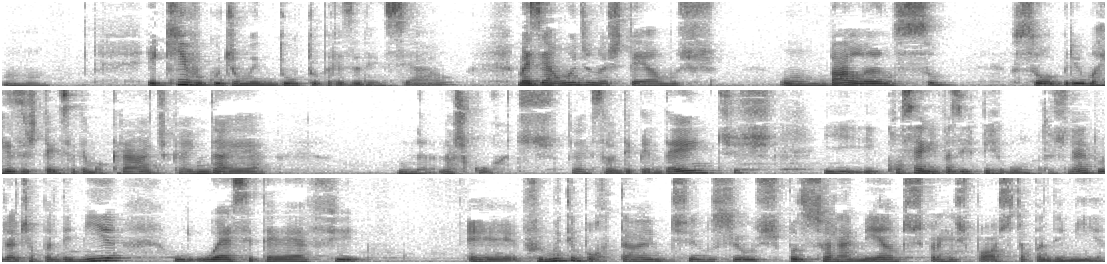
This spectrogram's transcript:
um equívoco de um indulto presidencial, mas é onde nós temos um balanço sobre uma resistência democrática, ainda é na, nas cortes. Né? São independentes e, e, conseguem fazer perguntas. Né? Durante a pandemia, o, o STF é, foi muito importante nos seus posicionamentos para a resposta à pandemia.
